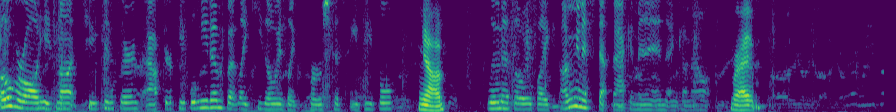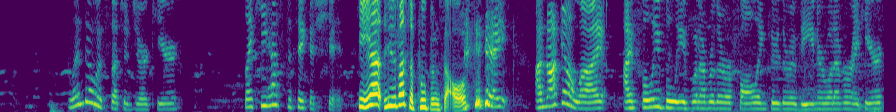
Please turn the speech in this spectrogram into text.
overall he's not too concerned after people meet him but like he's always like first to see people Yeah. luna's always like i'm gonna step back a minute and then come out Right. lindo is such a jerk here it's like he has to take a shit He ha- he's about to poop himself. I, i'm not gonna lie i fully believe whenever they were falling through the ravine or whatever right here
